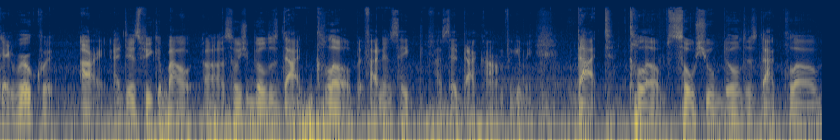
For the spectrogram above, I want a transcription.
Okay, real quick. All right, I did speak about uh, socialbuilders.club. If I didn't say, if I said .com, forgive me. Dot .club, socialbuilders.club,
